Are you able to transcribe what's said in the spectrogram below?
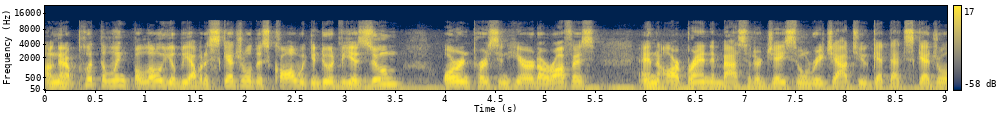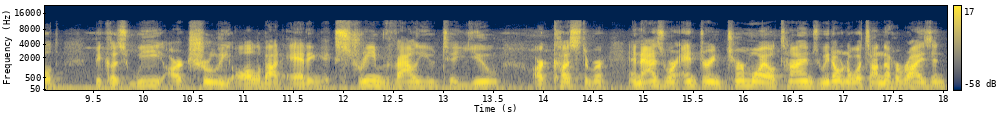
I'm going to put the link below. You'll be able to schedule this call. We can do it via Zoom or in person here at our office and our brand ambassador Jason will reach out to you, get that scheduled because we are truly all about adding extreme value to you, our customer. And as we're entering turmoil times, we don't know what's on the horizon.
